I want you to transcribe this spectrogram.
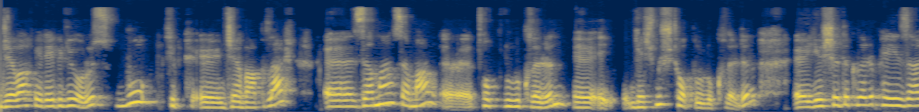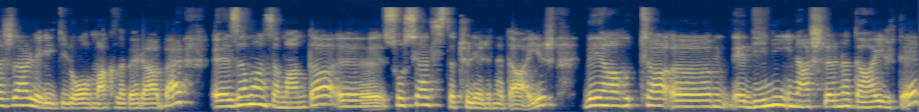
cevap verebiliyoruz. Bu tip e, cevaplar e, zaman zaman e, toplulukların, e, geçmiş toplulukların e, yaşadıkları peyzajlarla ilgili olmakla beraber e, zaman zaman da e, sosyal statülerine dair veyahut da e, e, dini inançlarına dair de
